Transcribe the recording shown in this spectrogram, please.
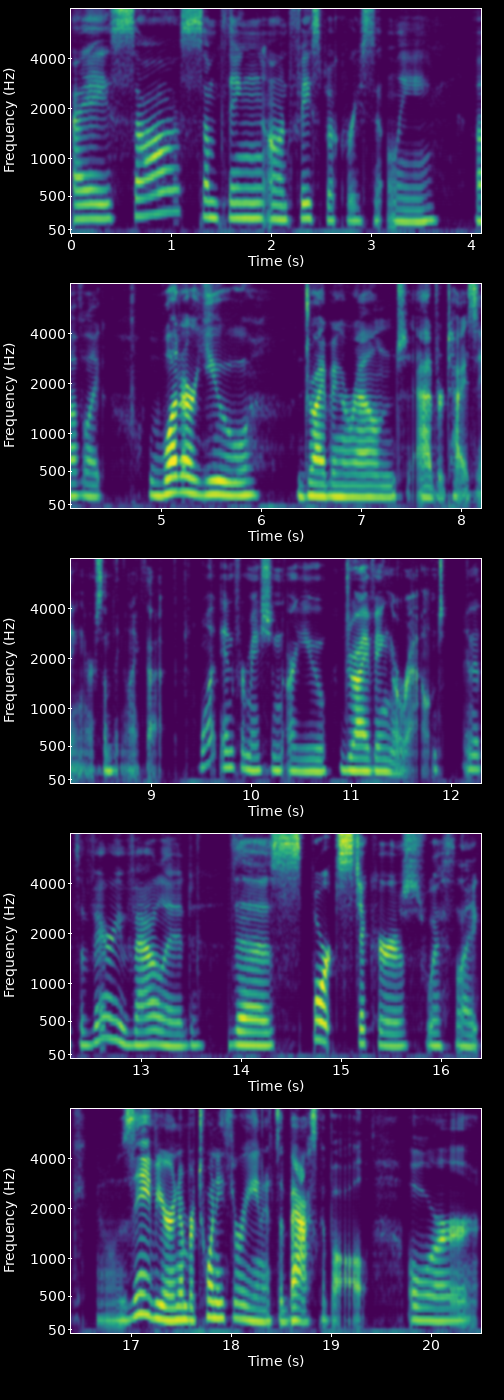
I saw something on Facebook recently of like, what are you driving around advertising or something like that? What information are you driving around? And it's a very valid the sports stickers with like you know, Xavier number 23 and it's a basketball or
